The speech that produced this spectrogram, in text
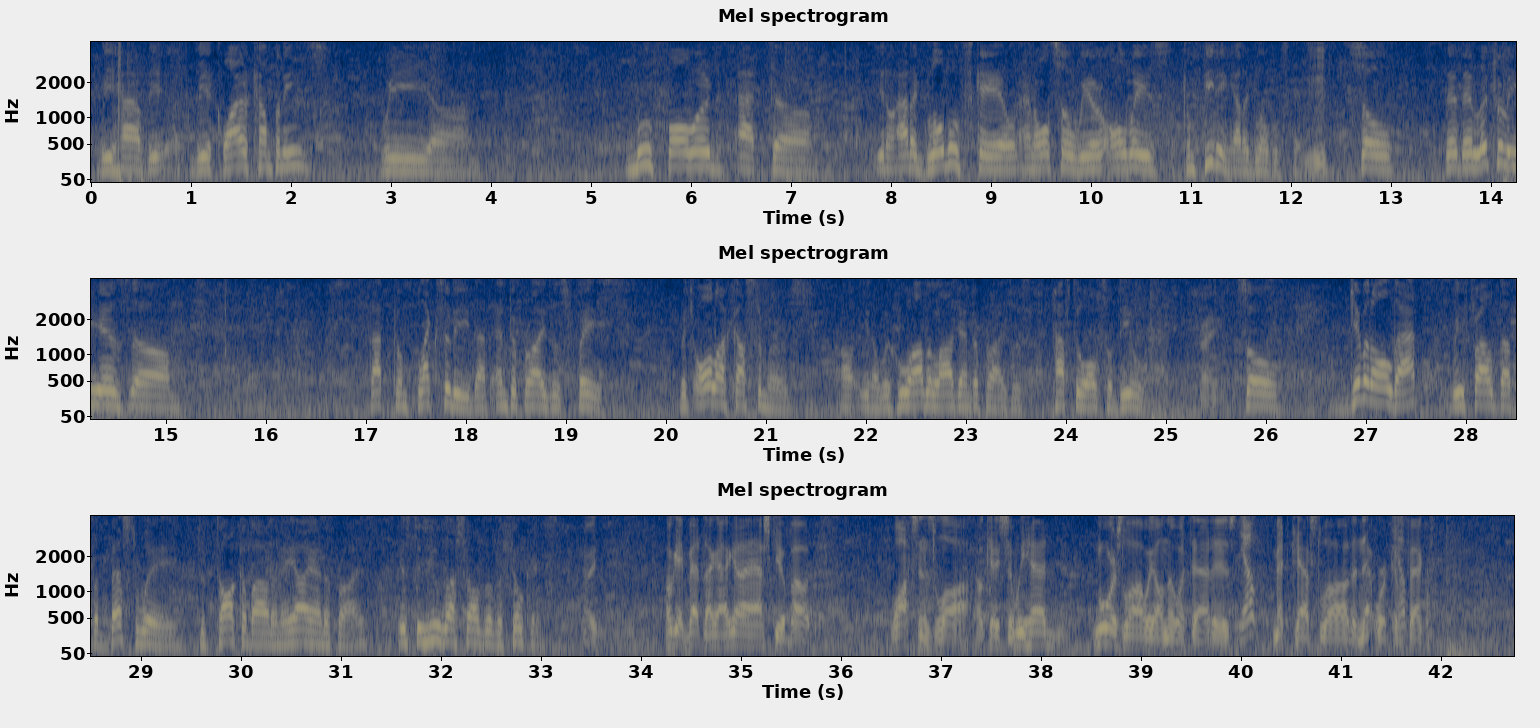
we have, we, we acquire companies, we uh, move forward at, uh, you know, at a global scale, and also we're always competing at a global scale. Mm -hmm. So there, there, literally is um, that complexity that enterprises face, which all our customers, uh, you know, who are the large enterprises, have to also deal with. Right. So, given all that, we felt that the best way to talk about an AI enterprise is to use ourselves as a showcase. Right. Okay, Beth, I, I got to ask you about Watson's Law. Okay, so we had Moore's Law, we all know what that is. Yep. Metcalfe's Law, the network yep. effect.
